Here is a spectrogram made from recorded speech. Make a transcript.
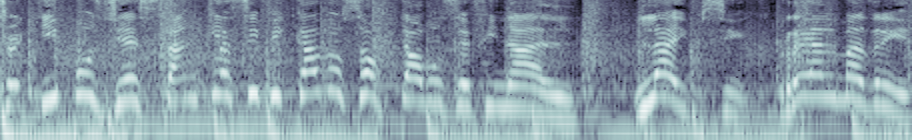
Ocho equipos ya están clasificados a octavos de final. Leipzig, Real Madrid,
